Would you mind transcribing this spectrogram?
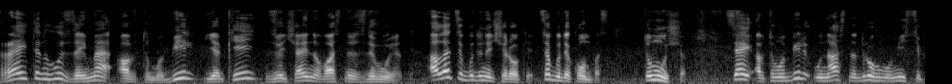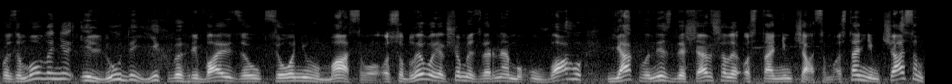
рейтингу займе автомобіль, який, звичайно, вас не здивує. Але це буде не Cherokee, це буде компас. Тому що цей автомобіль у нас на другому місці по замовленню, і люди їх вигрібають з аукціонів масово, особливо якщо ми звернемо увагу, як вони здешевшали останнім часом. Останнім часом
